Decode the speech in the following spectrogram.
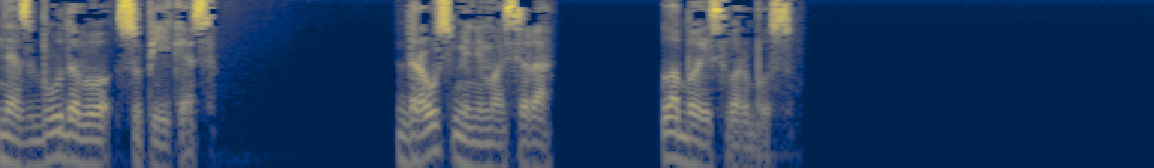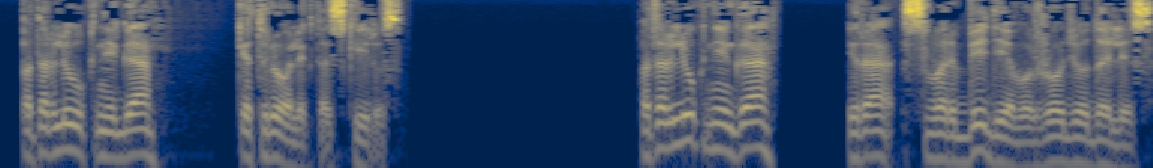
nes būdavo supykęs. Drausminimas yra labai svarbus. Patarlių knyga 14 skyrius. Patarlių knyga yra svarbi Dievo žodžio dalis.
